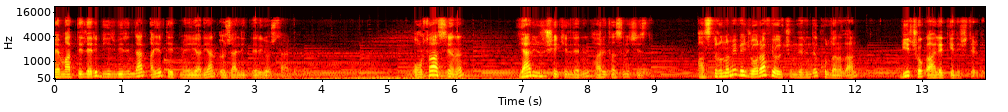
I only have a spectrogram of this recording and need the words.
ve maddeleri birbirinden ayırt etmeye yarayan özellikleri gösterdim. Orta Asya'nın yeryüzü şekillerinin haritasını çizdim. Astronomi ve coğrafya ölçümlerinde kullanılan birçok alet geliştirdim.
